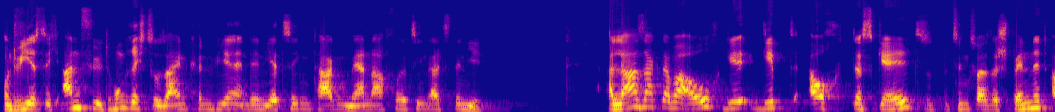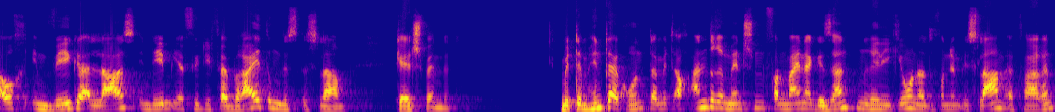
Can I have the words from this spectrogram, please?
Und wie es sich anfühlt, hungrig zu sein, können wir in den jetzigen Tagen mehr nachvollziehen als denn je. Allah sagt aber auch, gebt auch das Geld bzw. spendet auch im Wege Allahs, indem ihr für die Verbreitung des Islam Geld spendet. Mit dem Hintergrund, damit auch andere Menschen von meiner gesandten Religion, also von dem Islam erfahren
